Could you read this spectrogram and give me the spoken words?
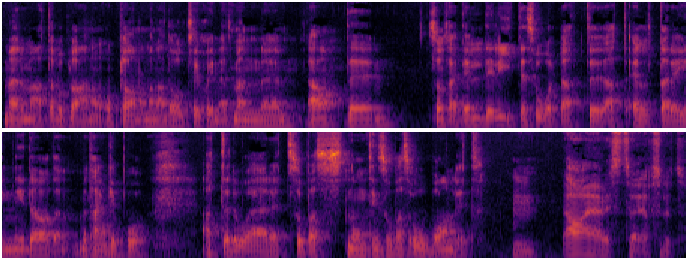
med Mata på plan, och plan om man hade hållit sig i skinnet. Men eh, ja, det, som sagt, det, det, är lite svårt att, att älta det in i döden med tanke på att det då är ett så pass, någonting så pass ovanligt. Mm. Ja, ja, visst så är det absolut.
